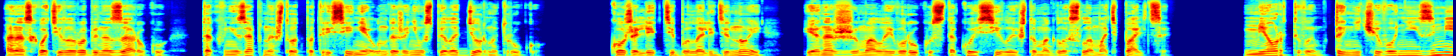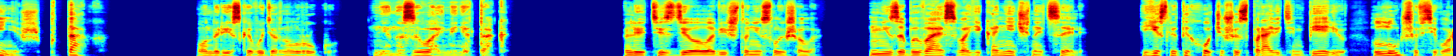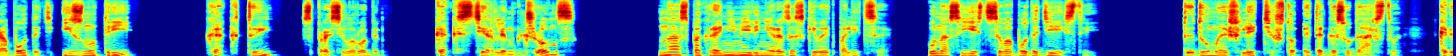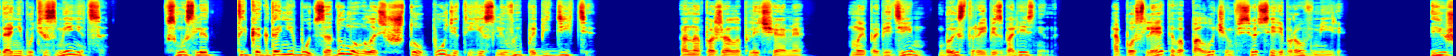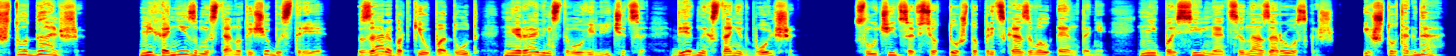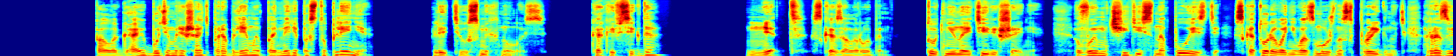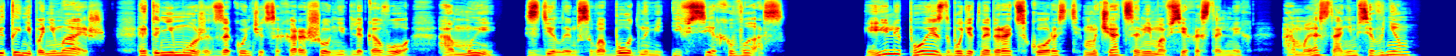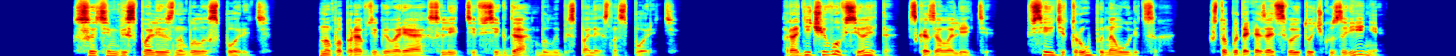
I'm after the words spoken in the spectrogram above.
Она схватила Робина за руку, так внезапно, что от потрясения он даже не успел отдернуть руку. Кожа Летти была ледяной, и она сжимала его руку с такой силой, что могла сломать пальцы. «Мертвым ты ничего не изменишь, птах!» Он резко выдернул руку. «Не называй меня так!» Летти сделала вид, что не слышала. «Не забывая своей конечной цели. Если ты хочешь исправить империю, лучше всего работать изнутри». «Как ты?» — спросил Робин. «Как Стерлинг Джонс?» «Нас, по крайней мере, не разыскивает полиция. У нас есть свобода действий». «Ты думаешь, Летти, что это государство когда-нибудь изменится? В смысле, ты когда-нибудь задумывалась, что будет, если вы победите?» Она пожала плечами. «Мы победим, быстро и безболезненно. А после этого получим все серебро в мире». «И что дальше? Механизмы станут еще быстрее, заработки упадут, неравенство увеличится, бедных станет больше. Случится все то, что предсказывал Энтони, непосильная цена за роскошь. И что тогда?» «Полагаю, будем решать проблемы по мере поступления», — Летти усмехнулась. «Как и всегда». «Нет», — сказал Робин, — «тут не найти решения. Вы мчитесь на поезде, с которого невозможно спрыгнуть. Разве ты не понимаешь? Это не может закончиться хорошо ни для кого, а мы сделаем свободными и всех вас». Или поезд будет набирать скорость, мчаться мимо всех остальных, а мы останемся в нем. С этим бесполезно было спорить. Но, по правде говоря, с Летти всегда было бесполезно спорить. «Ради чего все это?» — сказала Летти. «Все эти трупы на улицах. Чтобы доказать свою точку зрения?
